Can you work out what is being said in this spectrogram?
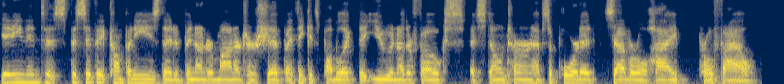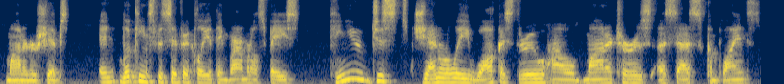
getting into specific companies that have been under monitorship, I think it's public that you and other folks at StoneTurn have supported several high profile monitorships. And looking specifically at the environmental space, can you just generally walk us through how monitors assess compliance?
